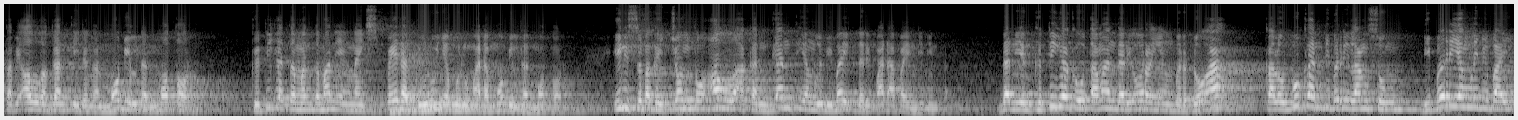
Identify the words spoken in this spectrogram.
tapi Allah ganti dengan mobil dan motor. Ketika teman-teman yang naik sepeda dulunya belum ada mobil dan motor. Ini sebagai contoh Allah akan ganti yang lebih baik daripada apa yang diminta. Dan yang ketiga keutamaan dari orang yang berdoa, kalau bukan diberi langsung, diberi yang lebih baik.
